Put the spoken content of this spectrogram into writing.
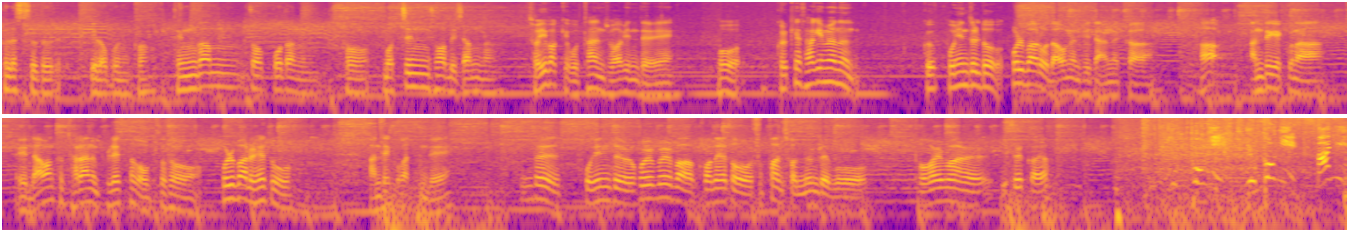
클래스들이다 보니까 댕감 조합보다는 더 멋진 조합이지 않나. 저희밖에 못하는 조합인데 뭐 그렇게 사기면은 그 본인들도 홀바로 나오면 되지 않을까. 아, 안 되겠구나. 예, 나만큼 잘하는 블래스터가 없어서 홀바를 해도 안 될 것 같은데. 근데 본인들 홀불바 꺼내서 두 판 졌는데 뭐 더 할 말 있을까요? 602, 602 아니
